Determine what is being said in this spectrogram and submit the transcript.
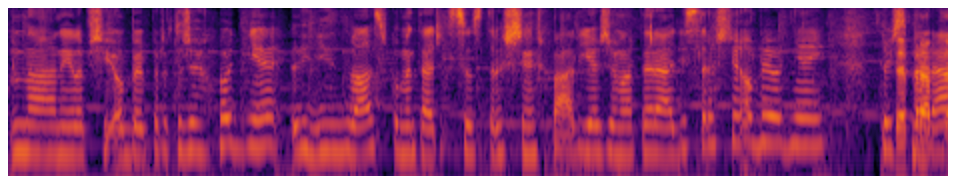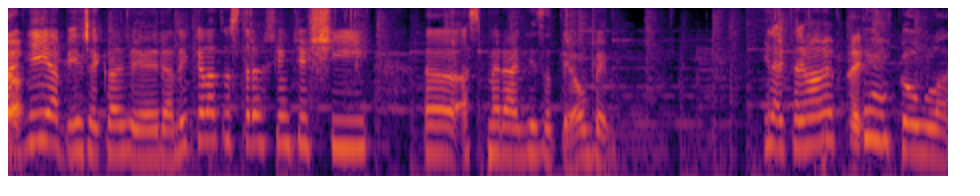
na nejlepší oby, protože hodně lidí z vás v komentářích se ho strašně chválí a že máte rádi strašně oby od něj, což je jsme pravda. rádi, já bych řekla, že Radikala to strašně těší eh, a jsme rádi za ty oby. Jinak tady máme půl koule.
